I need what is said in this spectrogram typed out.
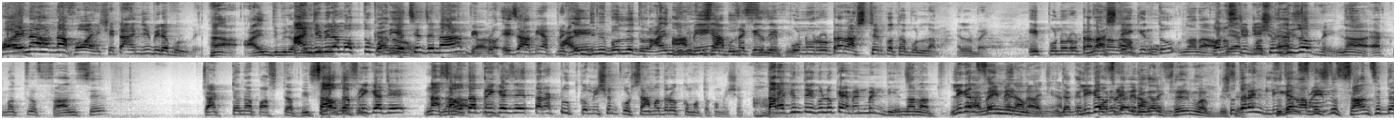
হয় না না হয় সেটা আইনজীবীরা বলবে। হ্যাঁ আইনজীবীরা আইনজীবীরা। বক্তব্য দিয়েছে যে না এই যে আমি আপনাকে আইনজীবী বললে আমি আপনাকে যে পনেরোটা রাষ্ট্রের কথা বললাম ভাই। এই পনেরোটা কিন্তু না, কনস্টিটিউশন একমাত্র- ডিজলভ হয়ে না একমাত্র ফ্রান্সে চারটা না পাঁচটা সাউথ আফ্রিকা যে না হ্যাঁ। সাউথ আফ্রিকা যে তারা টুথ কমিশন করছে আমাদের ঐক্যমত কমিশন। তারা কিন্তু এগুলোকে অ্যামেন্ডমেন্ট দিয়েছে। না না লিগ্যাল ফ্রেমের আওতায় লিগ্যাল ফ্রেমের আওতায় নিয়ে। দিছে। সুতরাং লিগ্যাল ফ্রেম শুধু ফ্রান্সেরটা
